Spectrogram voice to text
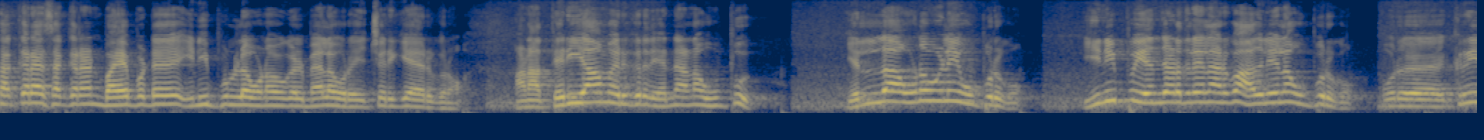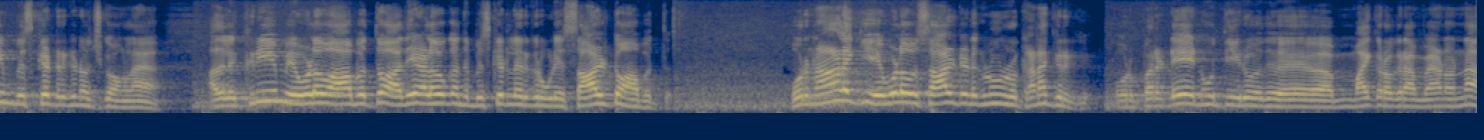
சர்க்கரை சர்க்கரைன்னு பயப்பட்டு இனிப்புள்ள உணவுகள் மேலே ஒரு எச்சரிக்கையாக இருக்கிறோம். ஆனால் தெரியாமல் இருக்கிறது என்னன்னா உப்பு. எல்லா உணவுகளையும் உப்பு இருக்கும். இனிப்பு எந்த இடத்துலலாம் இருக்கும் அதுலலாம் உப்பு இருக்கும். ஒரு க்ரீம் பிஸ்கட் இருக்குன்னு வச்சுக்கோங்களேன். அதில் க்ரீம் எவ்வளோ ஆபத்தோ அதே அளவுக்கு அந்த பிஸ்கட்டில் இருக்கக்கூடிய சால்ட்டும் ஆபத்து. ஒரு நாளைக்கு எவ்வளவு சால்ட் எடுக்கணும்னு ஒரு கணக்கு இருக்குது ஒரு பர் டே நூற்றி இருபது மைக்ரோகிராம் வேணும்னா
